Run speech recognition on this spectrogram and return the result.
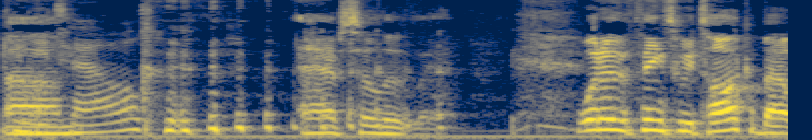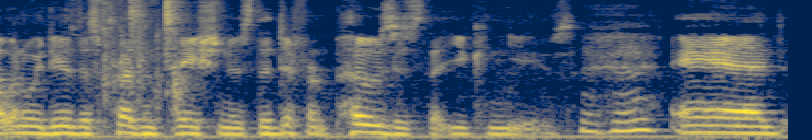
Um, you tell? Absolutely. One of the things we talk about when we do this presentation is the different poses that you can use. Mm-hmm. And,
